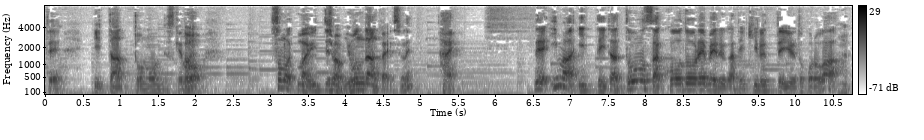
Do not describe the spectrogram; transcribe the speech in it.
ていたと思うんですけど、はいその、まあ言ってしまえば4段階ですよね。はい。で、今言っていた動作行動レベルができるっていうところは、はい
